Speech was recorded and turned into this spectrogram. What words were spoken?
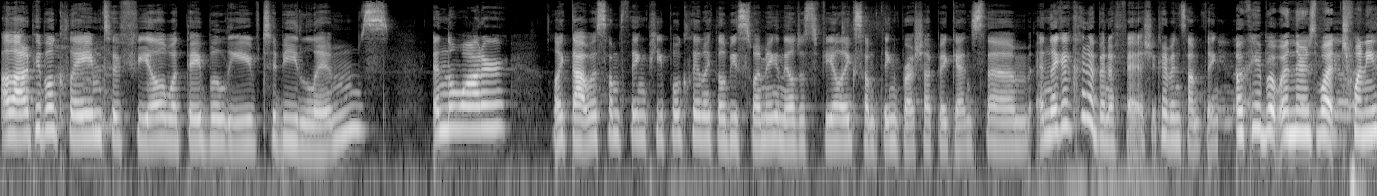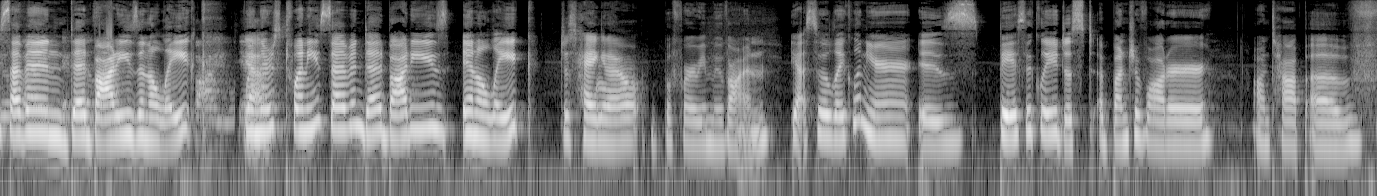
A lot of people claim to feel what they believe to be limbs in the water. Like that was something people claim like they'll be swimming and they'll just feel like something brush up against them. And like it could have been a fish. It could have been something. Okay, but when there's what 27 dead bodies in a lake, when there's 27 dead bodies in a lake, Just hanging out. before we move on. Yeah, so Lake Lanier is basically just a bunch of water on top of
